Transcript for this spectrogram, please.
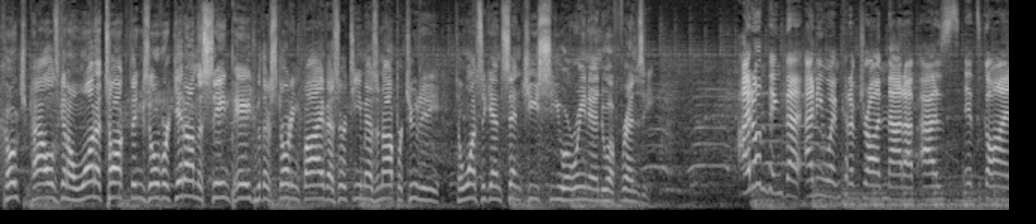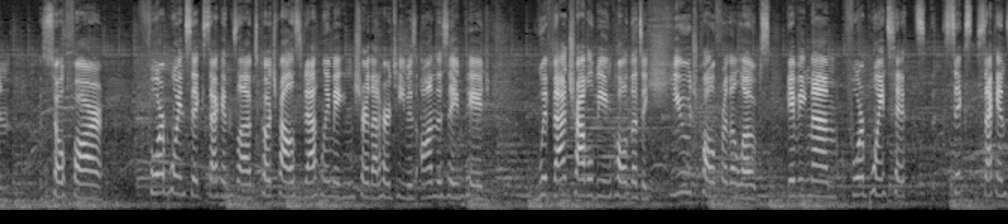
Coach Powell's going to want to talk things over, get on the same page with their starting five as her team has an opportunity to once again send GCU Arena into a frenzy. I don't think that anyone could have drawn that up as it's gone so far. 4.6 seconds left. Coach Powell's definitely making sure that her team is on the same page. With that travel being called, that's a huge call for the Lopes, giving them 4.6 seconds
